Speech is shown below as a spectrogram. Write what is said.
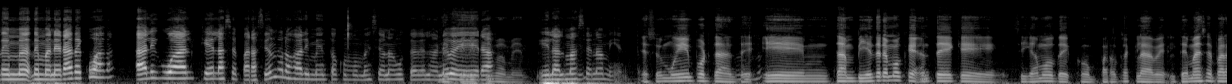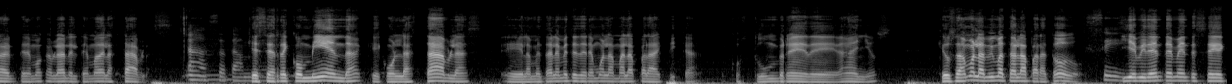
De, ma- de manera adecuada, al igual que la separación de los alimentos, como mencionan ustedes, la nevera y el almacenamiento. Eso es muy importante. Eh, también tenemos que, antes de que sigamos de, con, para otra clave, el tema de separar, tenemos que hablar del tema de las tablas. Ah, eso también. Que se recomienda que con las tablas, eh, lamentablemente tenemos la mala práctica, costumbre de años, que usamos la misma tabla para todo. Sí. Y evidentemente se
